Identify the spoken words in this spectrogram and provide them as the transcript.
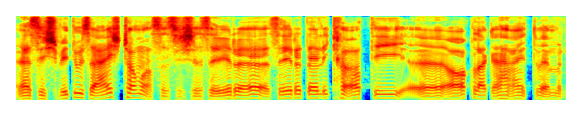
Es ist, wie du sagst, Thomas, es ist eine sehr, äh, sehr delikate äh, Angelegenheit, wenn man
